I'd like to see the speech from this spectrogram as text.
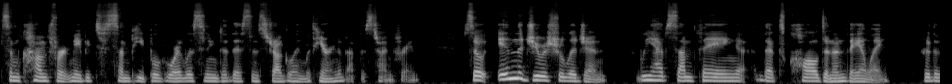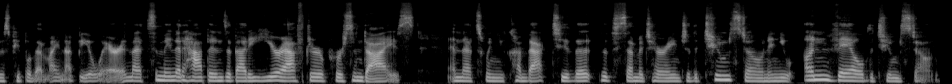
some comfort maybe to some people who are listening to this and struggling with hearing about this time frame. So in the jewish religion we have something that's called an unveiling for those people that might not be aware and that's something that happens about a year after a person dies and that's when you come back to the, the cemetery and to the tombstone and you unveil the tombstone.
